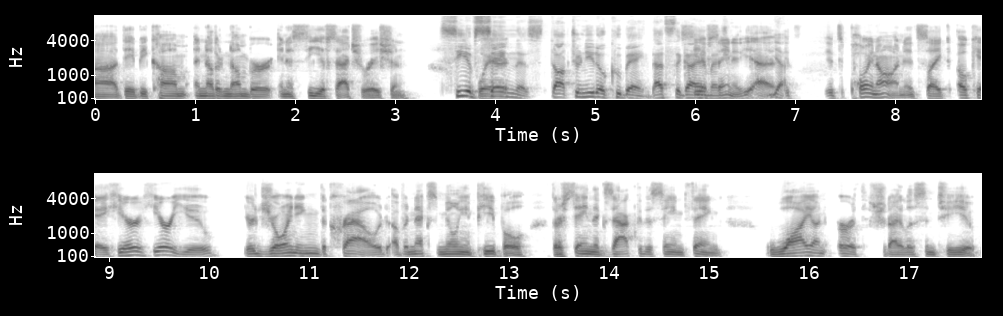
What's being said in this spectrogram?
Uh, they become another number in a sea of saturation. Sea of sameness. Dr. Nido Qubein. That's the guy sea I mentioned. Sameness. Yeah. yeah. It's, it's point on. It's like, okay, here, here are you. You're joining the crowd of a next million people. They're saying exactly the same thing. Why on earth should I listen to you?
